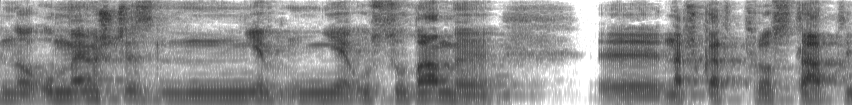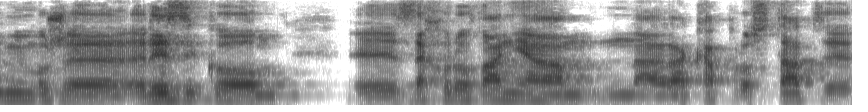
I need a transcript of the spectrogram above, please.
No, u mężczyzn nie, nie usuwamy na przykład prostaty, mimo że ryzyko zachorowania na raka prostaty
